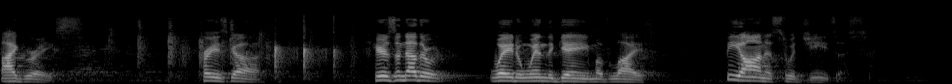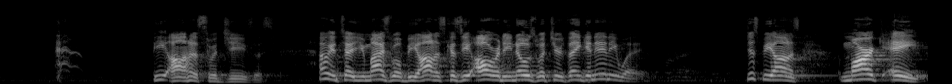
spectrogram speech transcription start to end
by grace. Praise God. Here's another way to win the game of life be honest with Jesus. be honest with Jesus. I'm going to tell you, you might as well be honest because he already knows what you're thinking anyway. Just be honest. Mark 8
